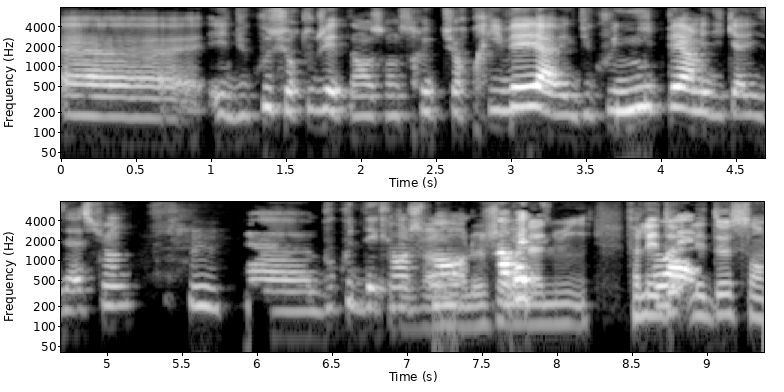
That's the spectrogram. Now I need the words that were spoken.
et du coup, surtout que j'étais dans une structure privée avec du coup une hyper médicalisation, Mmh. beaucoup de déclenchements. le En jour et la nuit. Enfin les 2 ouais, les 2 sont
